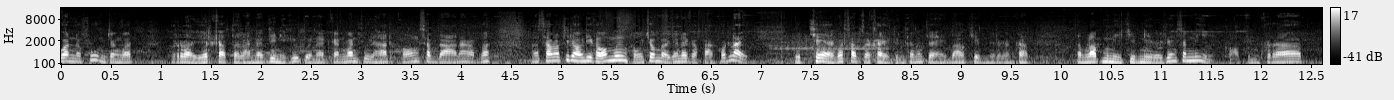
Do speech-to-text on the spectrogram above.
วรรณภูมิจังหวัดรอยเอ็ดครับตลาดนัดยี่นี่คือเปิดนัดกันวันพฤหัสของสัปดาห์นะครับเนาะสำหรับพี่น้องที่เขาเมืองของชมเหล่าจังได้กับฝากกดไลค์ กดแชร์กดซับสไครต์เป็นกำลังใจให้บ่าเข็มด้ยแล้วกันครับสำหรับมือนี้คลิปนี้ไปเพียงซ้ำนี้ขอบคุณครับ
